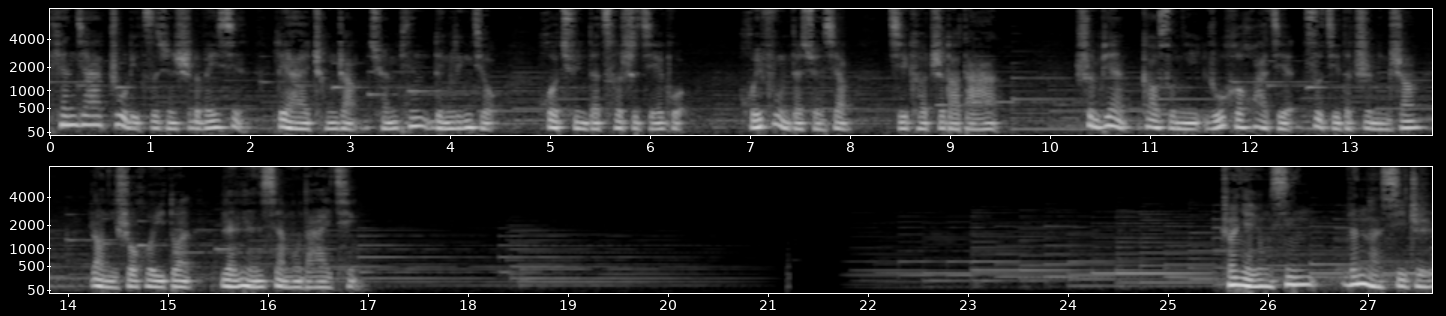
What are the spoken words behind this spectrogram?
添加助理咨询师的微信“恋爱成长全拼零零九”，获取你的测试结果，回复你的选项即可知道答案，顺便告诉你如何化解自己的致命伤。让你收获一段人人羡慕的爱情。专业用心，温暖细致，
